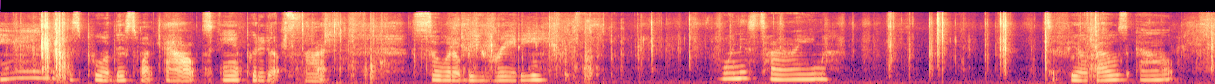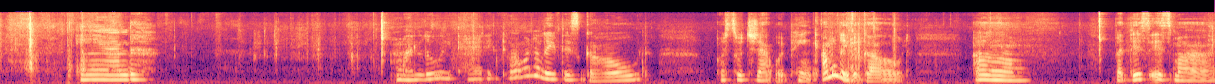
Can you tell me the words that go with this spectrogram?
And let's pull this one out and put it up front so it'll be ready when it's time to fill those out. And my Louis Addict, do I want to leave this gold or switch it out with pink? I'm to leave it gold. Um, But this is my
